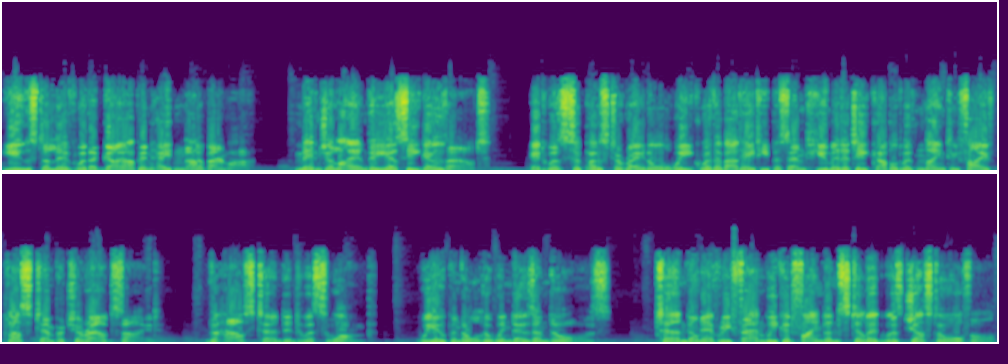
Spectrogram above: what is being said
Used to live with a guy up in Hayden, Alabama. Mid-July and the AC goes out. It was supposed to rain all week with about 80% humidity coupled with 95 plus temperature outside. The house turned into a swamp. We opened all the windows and doors. Turned on every fan we could find and still it was just awful.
